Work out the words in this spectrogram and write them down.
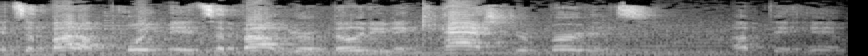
It's about appointment. It's about your ability to cast your burdens up to Him.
